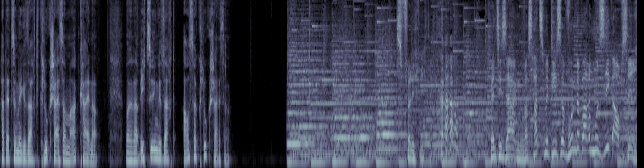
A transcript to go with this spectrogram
hat er zu mir gesagt, Klugscheißer mag keiner. Und dann habe ich zu ihm gesagt, außer Klugscheißer. Ist völlig richtig. Wenn Sie sagen, was hat's mit dieser wunderbaren Musik auf sich?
